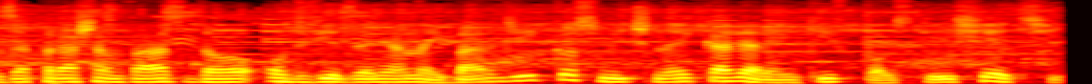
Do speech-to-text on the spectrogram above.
zapraszam Was do odwiedzenia najbardziej kosmicznej kawiarenki w polskiej sieci.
